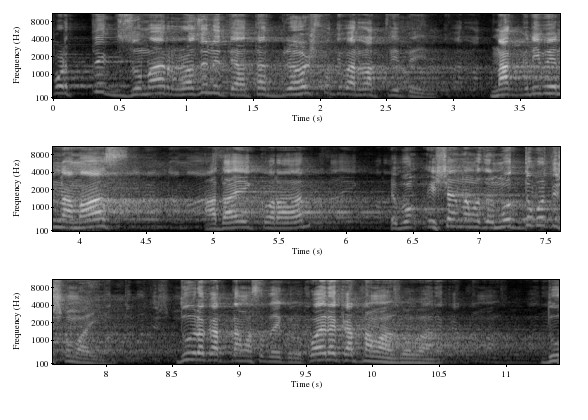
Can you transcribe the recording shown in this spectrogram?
প্রত্যেক জুমার রজনীতে, অর্থাৎ বৃহস্পতিবার রাত্রিতে মাগরিবের নামাজ আদায় করার এবং ঈশা নামাজের মধ্যবর্তী সময় দু রাকাত নামাজ আদায় করব কয় রাকাত নামাজ, বাবা? দু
